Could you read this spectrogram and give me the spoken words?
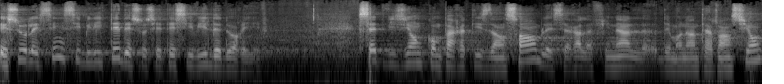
et sur les sensibilités des sociétés civiles des deux rives. Cette vision comparatiste d'ensemble, et sera la finale de mon intervention,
